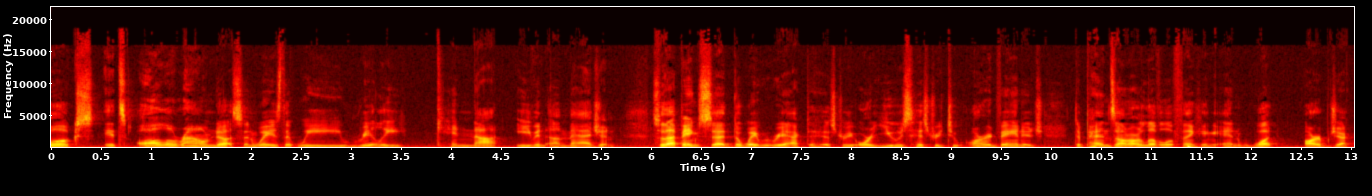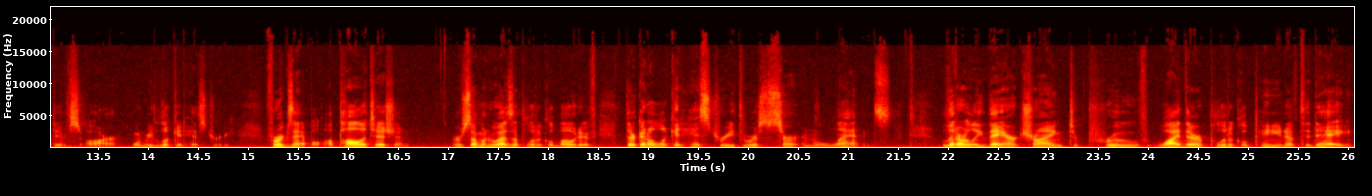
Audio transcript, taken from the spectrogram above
books. It's all around us in ways that we really cannot even imagine. So, that being said, the way we react to history or use history to our advantage depends on our level of thinking and what our objectives are when we look at history. For example, a politician or someone who has a political motive, they're going to look at history through a certain lens. Literally, they are trying to prove why their political opinion of today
